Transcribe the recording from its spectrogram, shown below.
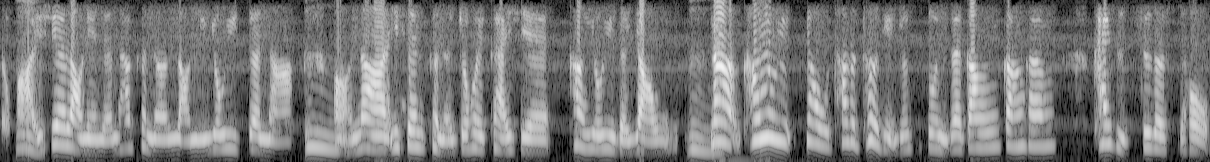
的话，嗯、有些老年人他可能老年忧郁症啊，嗯，哦、呃，那医生可能就会开一些抗忧郁的药物。嗯，那抗忧郁药物它的特点就是说，你在刚刚刚开始吃的时候，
